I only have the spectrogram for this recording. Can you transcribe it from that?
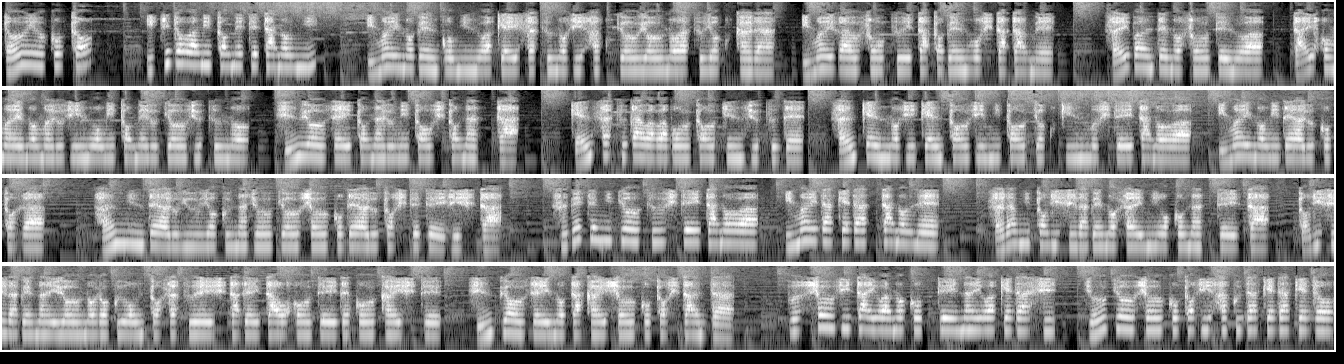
どういうこと？一度は認めてたのに？今井の弁護人は警察の自白強要の圧力から、今井が嘘をついたと弁護したため、裁判での争点は、逮捕前の丸人を認める供述の信用性となる見通しとなった。検察側は冒頭陳述で、3件の事件当時に当直勤務していたのは、今井のみであることが、犯人である有力な状況証拠であるとして提示した。すべてに共通していたのは、今井だけだったのね。さらに取り調べの際に行っていた、取り調べ内容の録音と撮影したデータを法廷で公開して、信憑性の高い証拠としたんだ。物証自体は残っていないわけだし、状況証拠と自白だけだけど、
